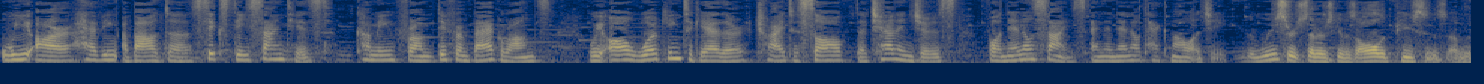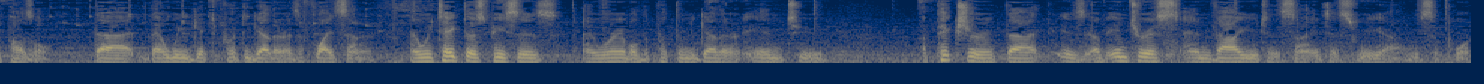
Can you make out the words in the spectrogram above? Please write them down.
We are having about uh, 60 scientists coming from different backgrounds we all working together try to solve the challenges for nanoscience and nanotechnology. The research centers give us all the pieces of the puzzle that, that we get to put together as a flight center. And we take those pieces and we're able to put them together into a picture that is of interest and value to the scientists we, uh, we support.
